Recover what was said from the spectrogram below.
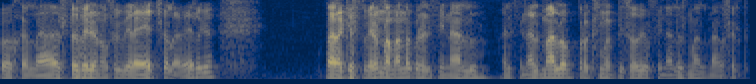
Ojalá esta serie no se hubiera hecho a la verga. Para que estuvieran mamando con el final, el final malo, próximo episodio, final es malo, nada, cierto.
